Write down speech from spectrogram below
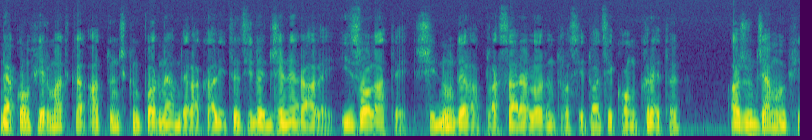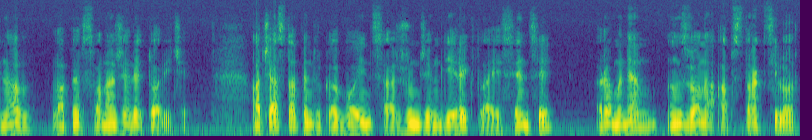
ne-a confirmat că atunci când porneam de la calitățile generale, izolate și nu de la plasarea lor într-o situație concretă, ajungeam în final la personaje retorice. Aceasta pentru că voind să ajungem direct la esențe, rămâneam în zona abstracțiilor,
